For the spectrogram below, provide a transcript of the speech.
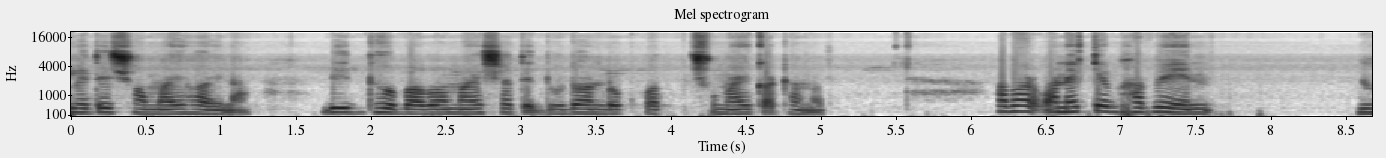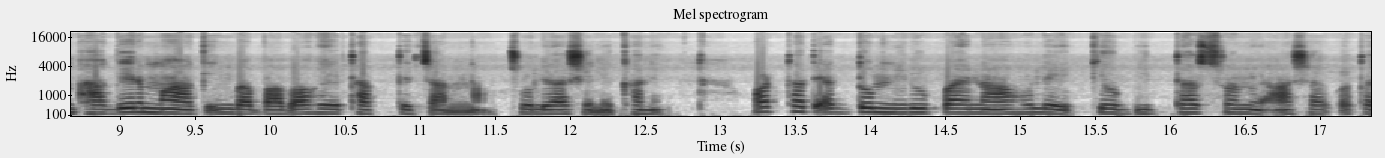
মেয়েদের সময় হয় না, বৃদ্ধ বাবা মায়ের সাথে দুদণ্ড সময় কাটানোর। আবার অনেকে ভাবেন ভাগের মা কিংবা বাবা হয়ে থাকতে চান না, চলে আসেন এখানে। অর্থাৎ একদম নিরুপায় না হলে কেউ বৃদ্ধাশ্রমে আসার কথা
